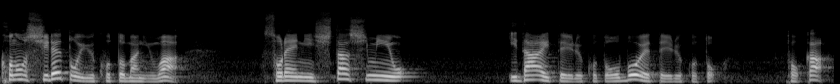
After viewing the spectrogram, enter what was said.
この「知れ」という言葉にはそれに親しみを抱いていること覚えていることとか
